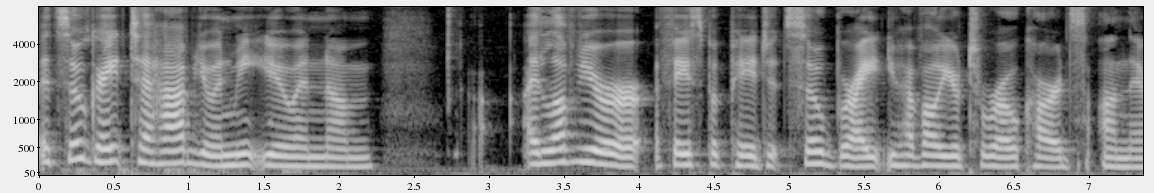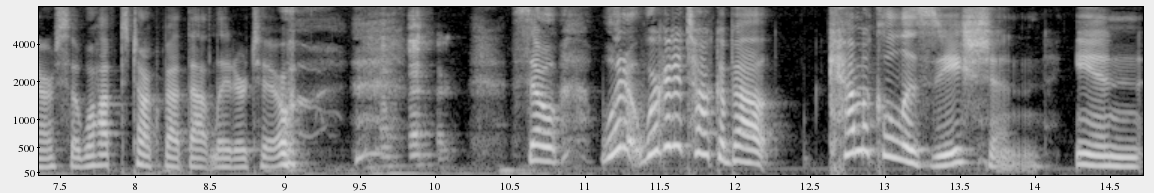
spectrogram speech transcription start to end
It's so great to have you and meet you. And um, I love your Facebook page. It's so bright. You have all your tarot cards on there. So we'll have to talk about that later, too. so, what we're going to talk about chemicalization in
